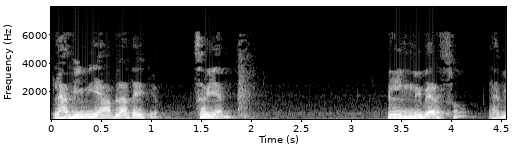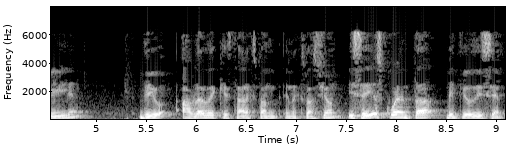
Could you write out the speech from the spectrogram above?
la Biblia habla de ello. ¿Sabían? El universo, la Biblia, habla de que está en, expansión. Isaías 40, 22 dice,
